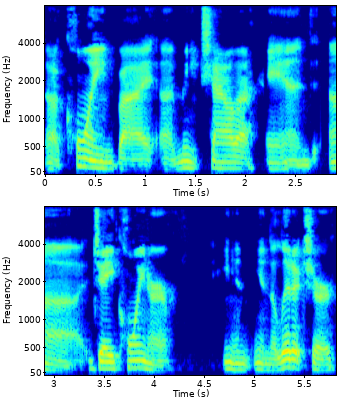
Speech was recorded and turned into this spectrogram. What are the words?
uh, coined by uh, Mink Chawla and uh, Jay Koyner in, in the literature,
